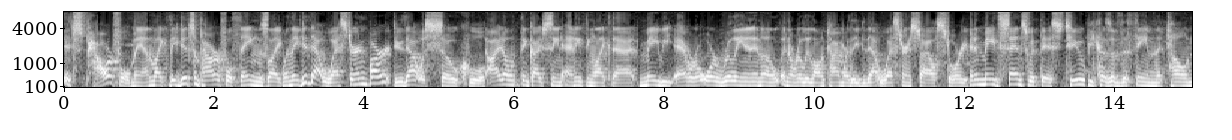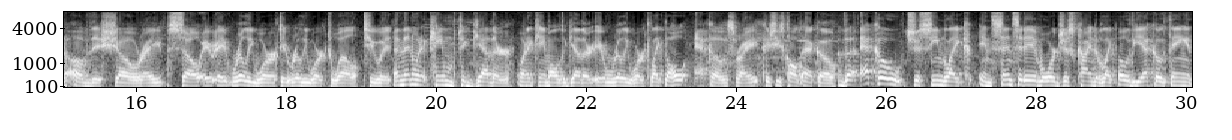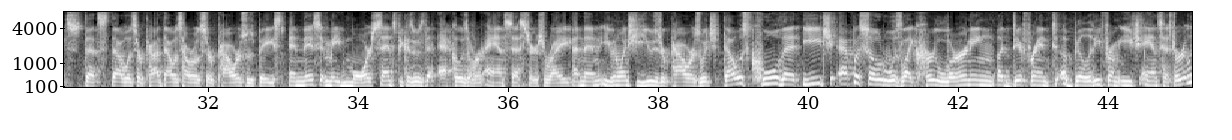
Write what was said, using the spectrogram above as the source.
it's powerful, man. Like they did some powerful things. Like when they did that western part, dude, that was so cool. I don't think I've seen anything like that, maybe ever, or really in a, in a really long time where they did that western style story. And it made sense with this too because of the theme, the tone of this show, right? So it, it really worked. It really worked well to it. And then when it came together, when it came all together, it really worked. Like the whole echoes, right? Because she's called Echo. The echo just seemed like insensitive or just kind of like, oh, the echo thing. It's that's that was her that was how her powers was based. And this it made more sense because it was the echoes of her ancestors, right? And then even when she used her powers, which that was cool that each episode was like her learning a different ability from each ancestor, or at least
